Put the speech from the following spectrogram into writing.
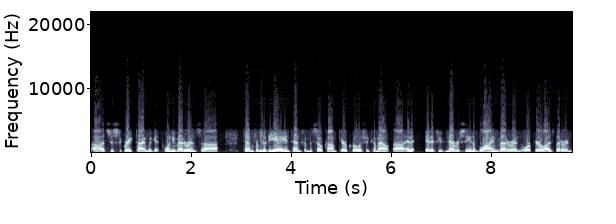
Uh, it's just a great time. We get 20 veterans, uh, 10 from the VA and 10 from the SOCOM Care Coalition come out. Uh, and, it, and if you've never seen a blind veteran or a paralyzed veteran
